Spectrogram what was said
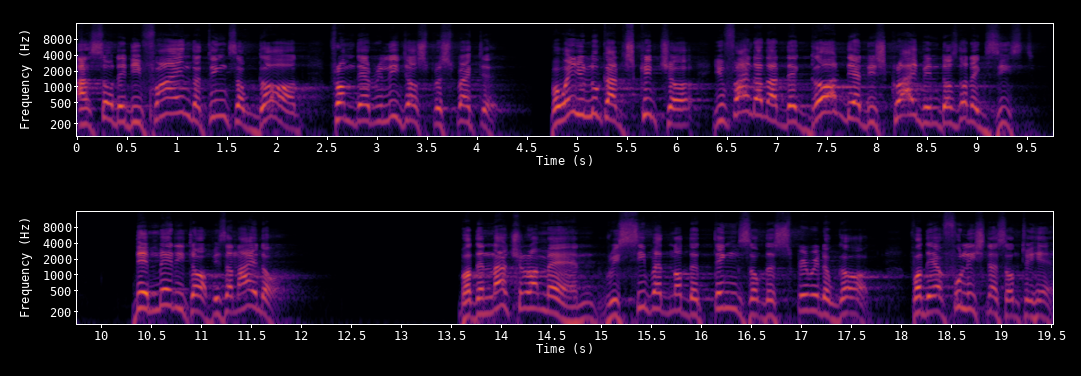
And so they define the things of God from their religious perspective. But when you look at scripture, you find out that the God they're describing does not exist. They made it up, it's an idol. But the natural man receiveth not the things of the Spirit of God, for they are foolishness unto him.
